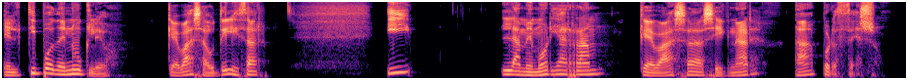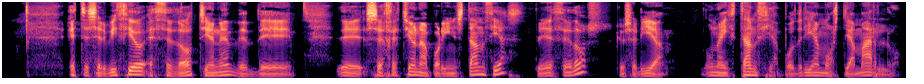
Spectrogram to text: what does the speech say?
el tipo de núcleo que vas a utilizar y la memoria RAM que vas a asignar a proceso. Este servicio EC2 tiene desde. Eh, se gestiona por instancias de EC2, que sería una instancia, podríamos llamarlo,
